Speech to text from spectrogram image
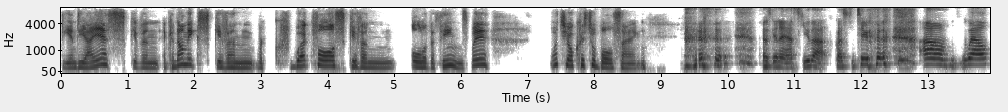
the NDIS, given economics, given rec- workforce, given all of the things? Where What's your crystal ball saying? I was going to ask you that question too. um, well,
